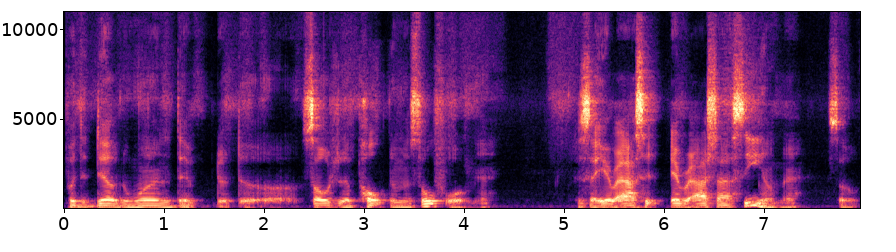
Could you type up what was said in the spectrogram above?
put the devil the one that the, the, uh, soldier that poked him and so forth, man. Just say every eye every eye see him, man. So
